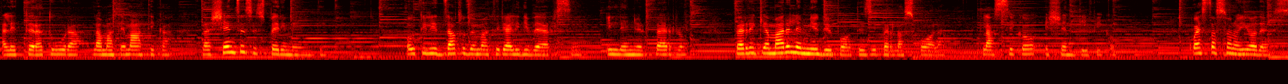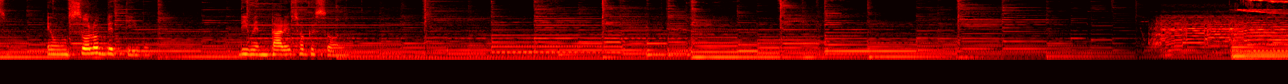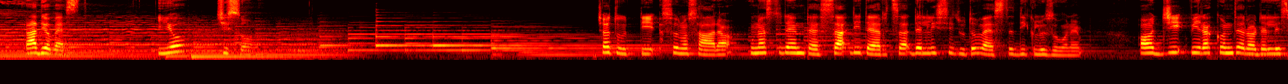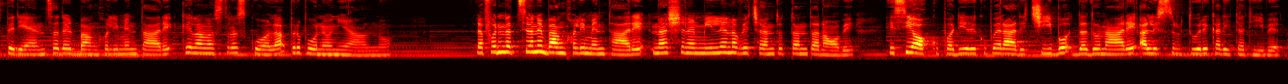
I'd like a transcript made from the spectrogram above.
la letteratura, la matematica, la scienza e i suoi esperimenti. Ho utilizzato due materiali diversi, il legno e il ferro, per richiamare le mie due ipotesi per la scuola classico e scientifico. Questa sono io adesso e un solo obiettivo, diventare ciò che sono. Radio Vest. Io ci sono. Ciao a tutti, sono Sara, una studentessa di terza dell'Istituto Vest di Clusone. Oggi vi racconterò dell'esperienza del banco alimentare che la nostra scuola propone ogni anno. La Fondazione Banco Alimentare nasce nel 1989 e si occupa di recuperare cibo da donare alle strutture caritative.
